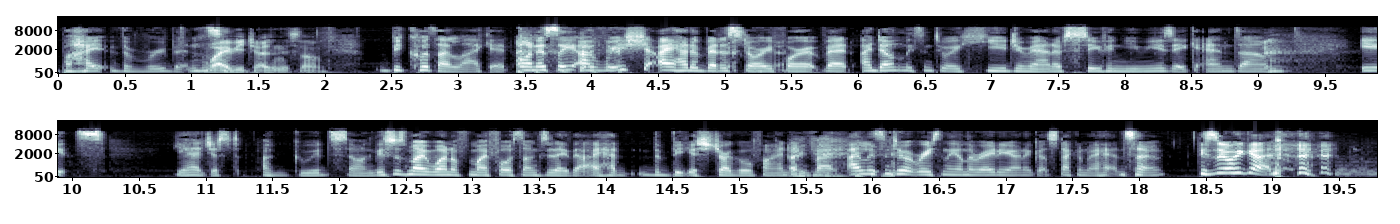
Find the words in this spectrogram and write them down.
by the Rubens. Why have you chosen this song? because I like it. Honestly, I wish I had a better story for it, but I don't listen to a huge amount of super new music, and um, it's yeah, just a good song. This is my one of my four songs today that I had the biggest struggle finding, Okay. but I listened to it recently on the radio and it got stuck in my head. So this is what we got.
